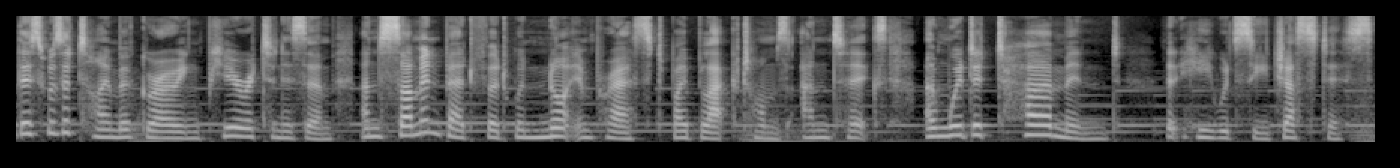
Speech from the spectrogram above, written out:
this was a time of growing Puritanism, and some in Bedford were not impressed by Black Tom's antics and were determined that he would see justice.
